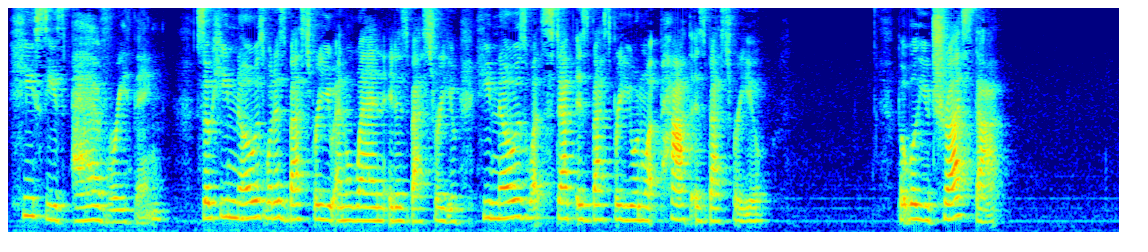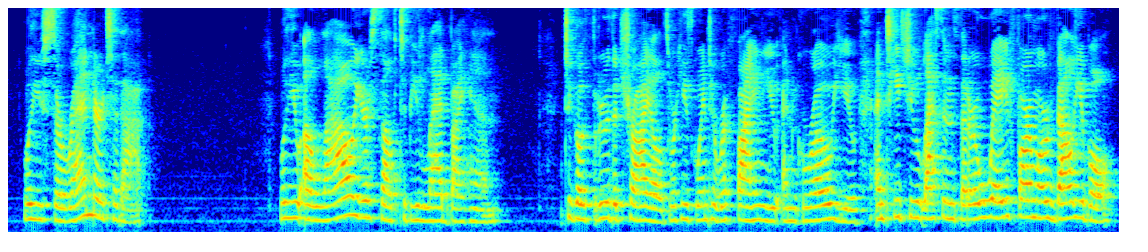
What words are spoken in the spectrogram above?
He sees everything. So he knows what is best for you and when it is best for you. He knows what step is best for you and what path is best for you. But will you trust that? Will you surrender to that? Will you allow yourself to be led by Him? To go through the trials where He's going to refine you and grow you and teach you lessons that are way far more valuable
